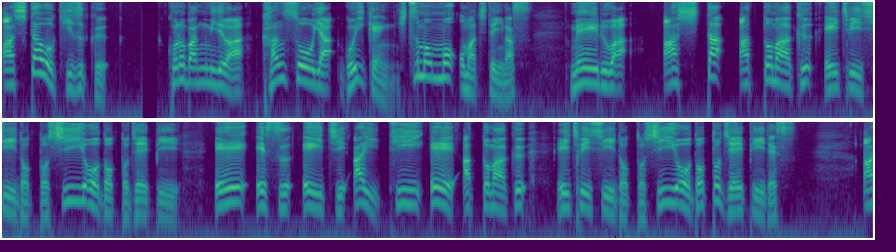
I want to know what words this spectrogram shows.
明日を気づくこの番組では感想やご意見質問もお待ちしています。メールは明日アットマーク hbc.co.jp ashita アットマーク hbc.co.jp です。明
